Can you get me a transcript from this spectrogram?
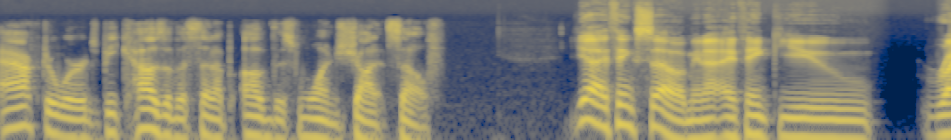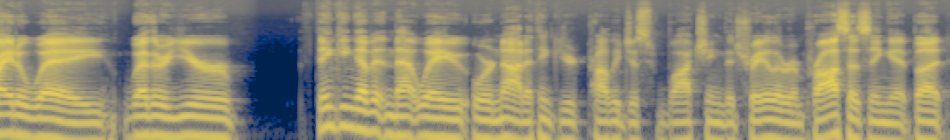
afterwards because of the setup of this one shot itself Yeah, I think so. I mean, I I think you right away, whether you're thinking of it in that way or not, I think you're probably just watching the trailer and processing it. But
